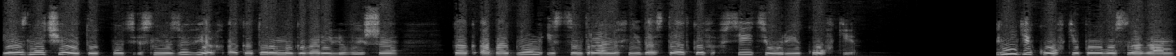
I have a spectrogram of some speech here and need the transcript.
и означает тот путь снизу вверх, о котором мы говорили выше, как об одном из центральных недостатков всей теории Ковки. В книге Ковки, по его словам,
